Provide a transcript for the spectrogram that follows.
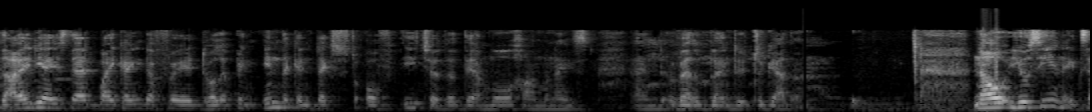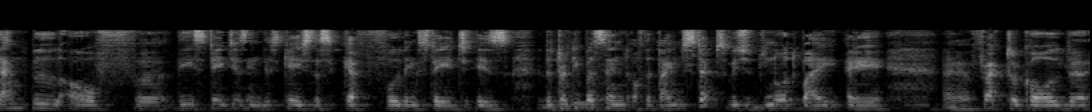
The idea is that by kind of uh, developing in the context of each other, they are more harmonized and well blended together. Now you see an example of uh, these stages. In this case, the scaffolding stage is the 20% of the time steps, which is denoted by a, a factor called uh,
